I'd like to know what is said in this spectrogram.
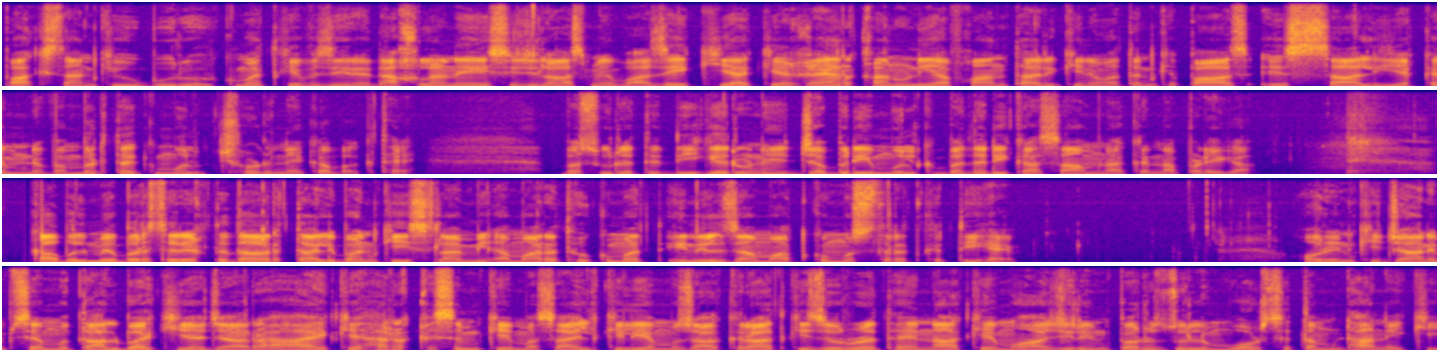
پاکستان کی عبور حکومت کے وزیر داخلہ نے اس اجلاس میں واضح کیا کہ غیر قانونی افغان تارکین وطن کے پاس اس سال یکم نومبر تک ملک چھوڑنے کا وقت ہے۔ بصورت دیگر انہیں جبری ملک بدری کا سامنا کرنا پڑے گا۔ کابل میں برسر اقتدار طالبان کی اسلامی امارت حکومت ان الزامات کو مسترد کرتی ہے۔ اور ان کی جانب سے مطالبہ کیا جا رہا ہے کہ ہر قسم کے مسائل کے لیے مذاکرات کی ضرورت ہے، نہ کہ مہاجرین پر ظلم و ستم ڈھانے کی۔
